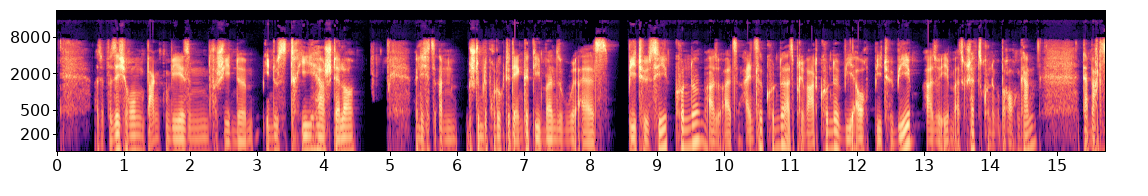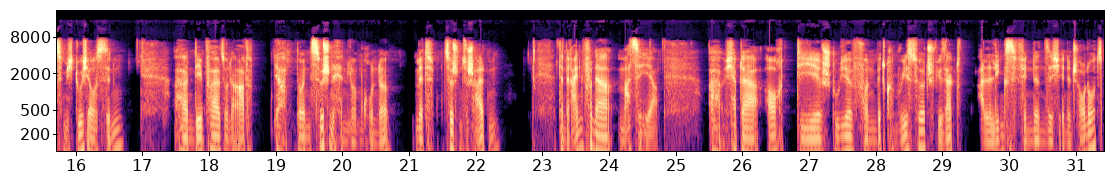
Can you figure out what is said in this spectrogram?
Also Versicherungen, Bankenwesen, verschiedene Industriehersteller. Wenn ich jetzt an bestimmte Produkte denke, die man sowohl als B2C-Kunde, also als Einzelkunde, als Privatkunde, wie auch B2B, also eben als Geschäftskunde gebrauchen kann, dann macht es für mich durchaus Sinn, äh, in dem Fall so eine Art ja, neuen Zwischenhändler im Grunde mit zwischenzuschalten. Denn rein von der Masse her ich habe da auch die Studie von Bitkom Research, wie gesagt, alle Links finden sich in den Show Notes,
